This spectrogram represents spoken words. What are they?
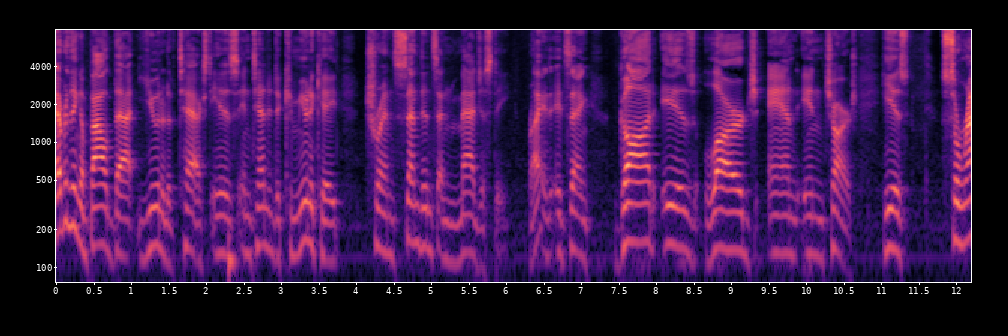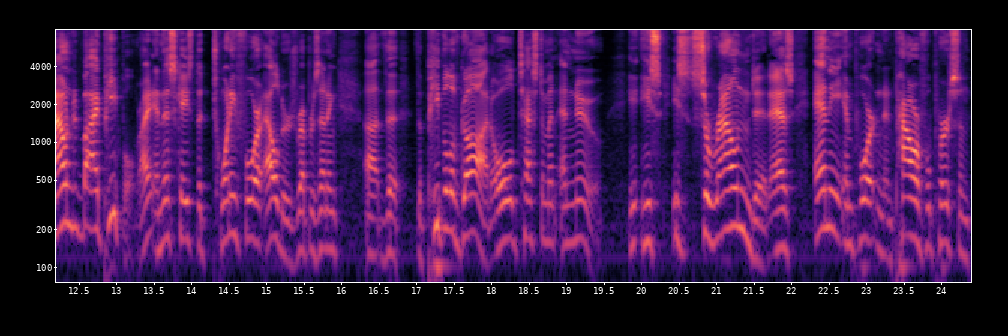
everything about that unit of text is intended to communicate transcendence and majesty, right? It's saying God is large and in charge. He is surrounded by people, right? In this case, the 24 elders representing uh, the, the people of God, Old Testament and New. He, he's, he's surrounded as any important and powerful person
